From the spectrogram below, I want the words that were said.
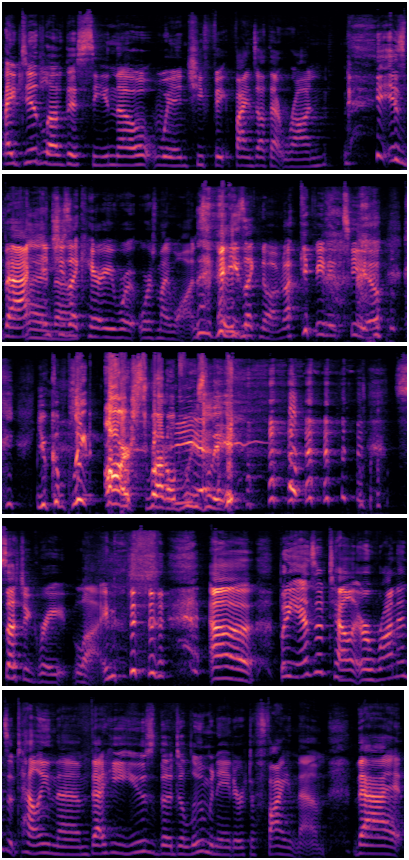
I did love this scene though when she fi- finds out that Ron is back I and she's like, "Harry, where- where's my wand?" And he's like, "No, I'm not giving it to you." You complete arse, Ronald Yeah. Weasley. Such a great line. uh, but he ends up telling, or Ron ends up telling them that he used the Deluminator to find them. That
